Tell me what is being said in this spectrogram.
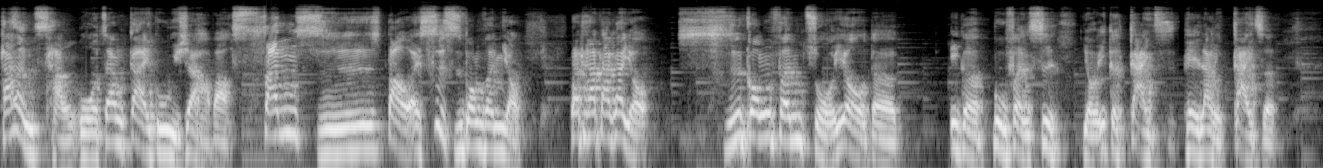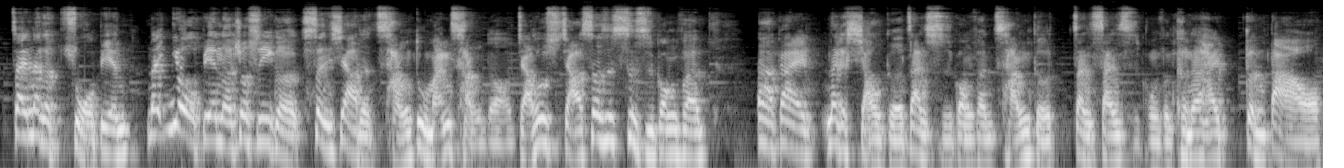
它很长。我这样概估一下好不好？三十到哎四十公分有。那它大概有十公分左右的一个部分是有一个盖子可以让你盖着，在那个左边，那右边呢就是一个剩下的长度蛮长的哦。假如假设是四十公分。大概那个小格占十公分，长格占三十公分，可能还更大哦。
